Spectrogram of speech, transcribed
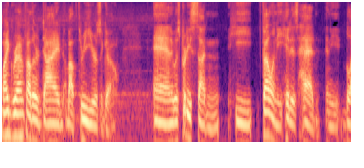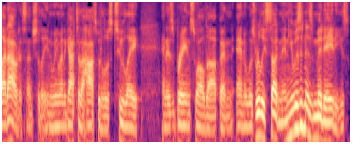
My grandfather died about three years ago, and it was pretty sudden. He fell and he hit his head and he bled out essentially. And when he got to the hospital, it was too late, and his brain swelled up, and and it was really sudden. And he was in his mid 80s,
